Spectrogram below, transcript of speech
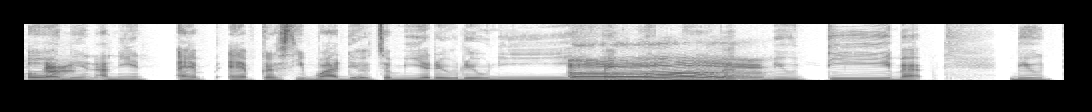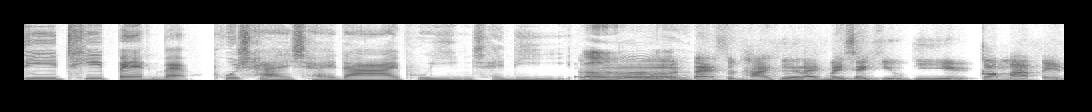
เออการนี่อันนี้แอบแอบกระซิบว่าเดี๋ยวจะมีเร็วๆนี้เออเป็นหมวดหมู่แบบบิวตี้แบบ บิวตี้ที่เป็นแบบผู้ชายใช้ได้ ผู้หญิงใช้ดีเอเอออ แต่สุดท้ายคืออะไรไม่ใช่คิวพี่ก็มาเป็น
